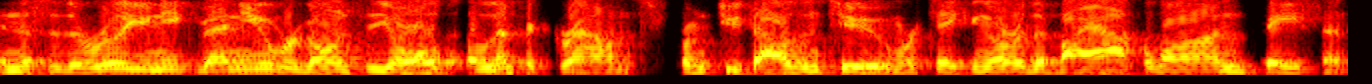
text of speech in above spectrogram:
And this is a really unique venue. We're going to the old Olympic grounds from 2002, and we're taking over the biathlon basin.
